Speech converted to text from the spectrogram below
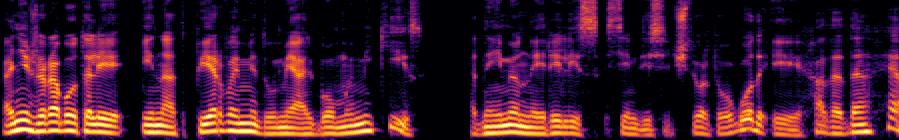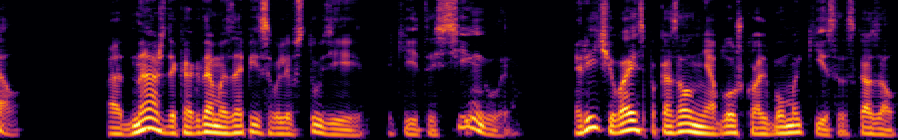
Они же работали и над первыми двумя альбомами Kiss, одноименный релиз 1974 года и Harder Than Hell. Однажды, когда мы записывали в студии какие-то синглы, Ричи Вайс показал мне обложку альбома Kiss и сказал,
